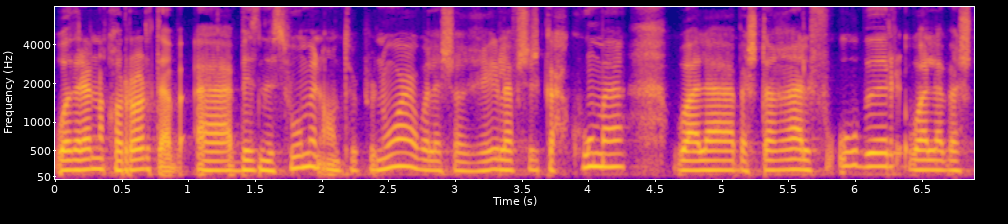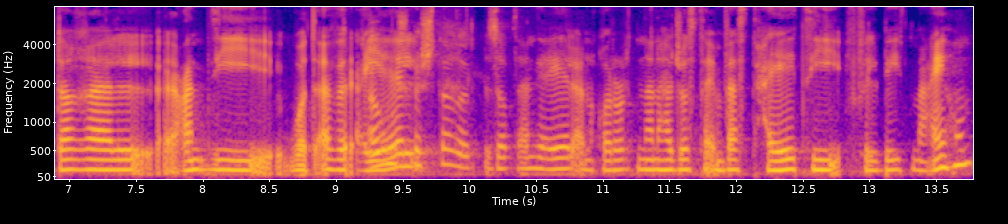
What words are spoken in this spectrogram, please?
ولا أنا قررت أبقى business woman entrepreneur ولا شغالة في شركة حكومة ولا بشتغل في اوبر ولا بشتغل عندي whatever أو مش عيال. بشتغل. بالظبط عندي عيال. أنا قررت إن أنا ه just invest حياتي في البيت معاهم.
